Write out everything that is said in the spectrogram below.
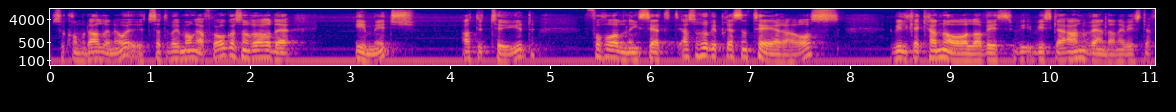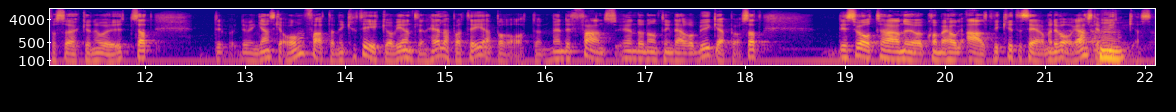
så kommer du aldrig nå ut. Så det var ju många frågor som rörde image, attityd, förhållningssätt, alltså hur vi presenterar oss. Vilka kanaler vi, vi, ska använda när vi ska försöka nå ut. Så det, det var en ganska omfattande kritik av egentligen hela partiapparaten. Men det fanns ändå någonting där att bygga på. Så det är svårt här nu att komma ihåg allt vi kritiserar men det var ganska mycket alltså.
